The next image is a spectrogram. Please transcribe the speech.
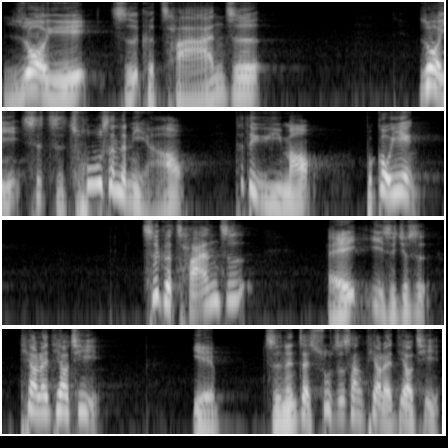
若鱼只可残之。若鱼是指出生的鸟，它的羽毛不够硬，只可缠之。哎，意思就是跳来跳去，也只能在树枝上跳来跳去，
